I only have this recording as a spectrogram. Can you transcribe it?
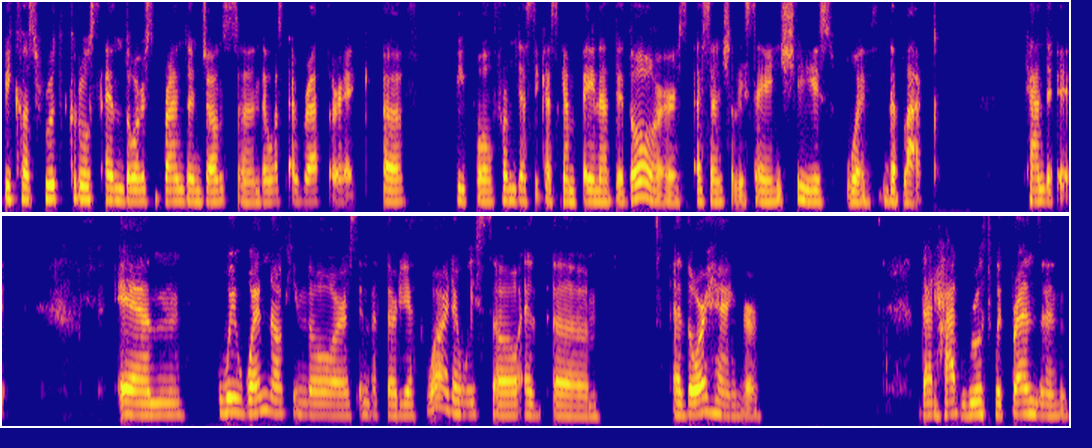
because Ruth Cruz endorsed Brandon Johnson, there was a rhetoric of people from Jessica's campaign at the doors, essentially saying she's with the black candidate. And we went knocking doors in the 30th ward and we saw a, um, a door hanger that had Ruth with Brandon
